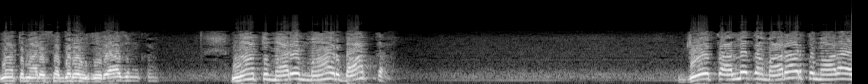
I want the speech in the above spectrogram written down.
نہ تمہارے صدر وزیر اعظم کا، نہ تمہارے ماں اور باپ کا۔ جو تعلق ہمارا اور تمہارا ہے،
